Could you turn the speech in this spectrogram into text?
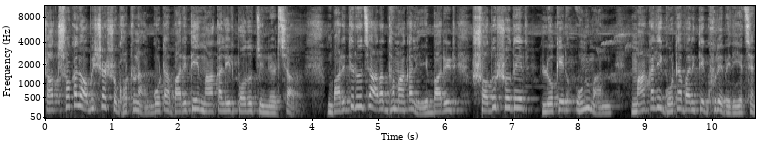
সাত সকালে অবিশ্বাস্য ঘটনা গোটা বাড়িতে মা কালীর পদচিহ্নের ছাপ। বাড়িতে রয়েছে আরাধ্যা মা কালী। বাড়ির সদস্যদের লোকের অনুমান মা কালী গোটা বাড়িতে ঘুরে বেরিয়েছেন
